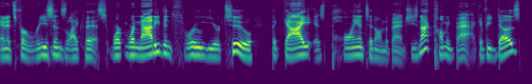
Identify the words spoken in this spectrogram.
And it's for reasons like this. We're, we're not even through year two. The guy is planted on the bench. He's not coming back. If he does,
